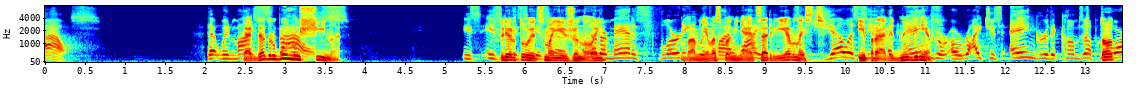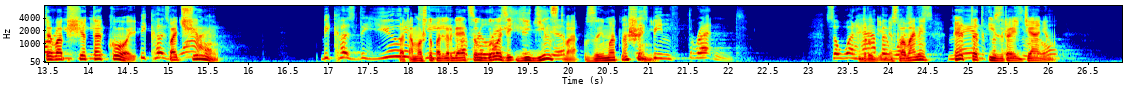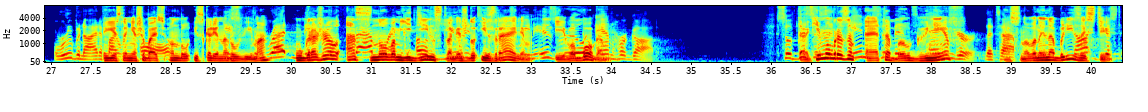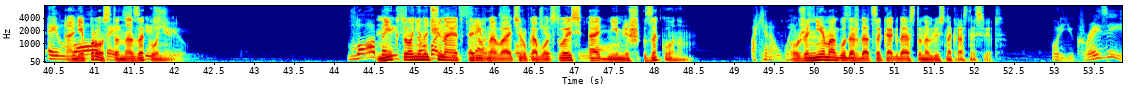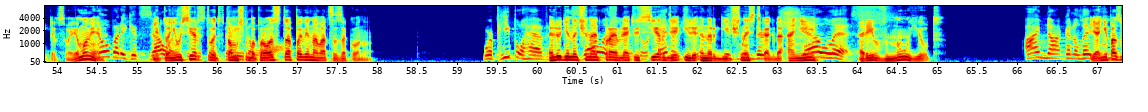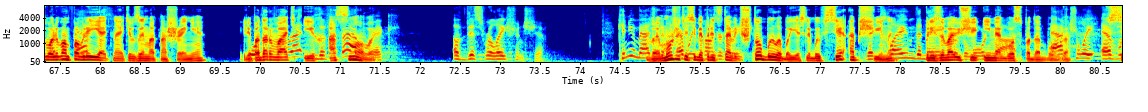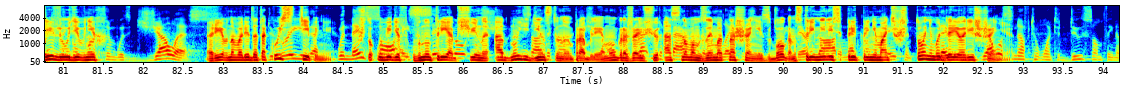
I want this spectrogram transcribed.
Когда другой мужчина флиртует с моей женой, во мне воспламеняется ревность и праведный гнев. Кто ты вообще такой? Почему? Потому что подвергается угрозе единства взаимоотношений. Другими словами, этот израильтянин, если не ошибаюсь, он был из колена Рувима, угрожал основам единства между Израилем и его Богом. Таким образом, это был гнев, основанный на близости, а не просто на законе. Никто не начинает ревновать, руководствуясь одним лишь законом. Уже не могу дождаться, когда остановлюсь на красный свет. Ты в своем уме? Никто не усердствует в том, чтобы просто повиноваться закону. Люди начинают проявлять усердие или энергичность, когда они ревнуют. Я не позволю вам повлиять на эти взаимоотношения или подорвать их основы. Вы можете себе представить, что было бы, если бы все общины, призывающие имя Господа Бога, все люди в них ревновали до такой степени, что, увидев внутри общины одну единственную проблему, угрожающую основам взаимоотношений с Богом, стремились предпринимать что-нибудь для ее решения.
